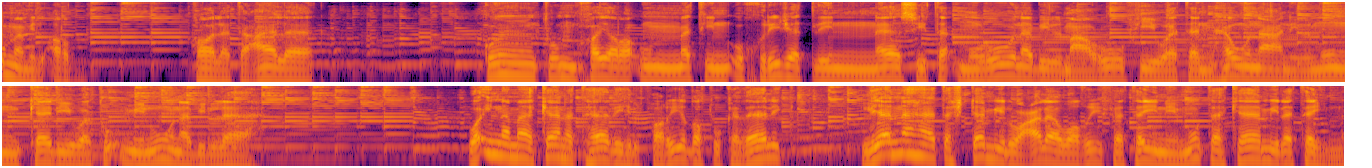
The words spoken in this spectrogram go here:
أمم الأرض. قال تعالى كنتم خير أمة أخرجت للناس تأمرون بالمعروف وتنهون عن المنكر وتؤمنون بالله. وإنما كانت هذه الفريضة كذلك لأنها تشتمل على وظيفتين متكاملتين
